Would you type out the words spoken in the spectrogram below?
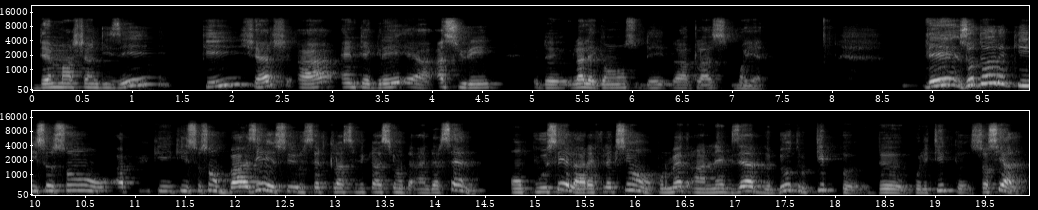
des marchandisés qui cherchent à intégrer et à assurer de l'allégance de la classe moyenne. Les auteurs qui se sont, qui, qui se sont basés sur cette classification d'Andersen ont poussé la réflexion pour mettre en exergue d'autres types de politiques sociales,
